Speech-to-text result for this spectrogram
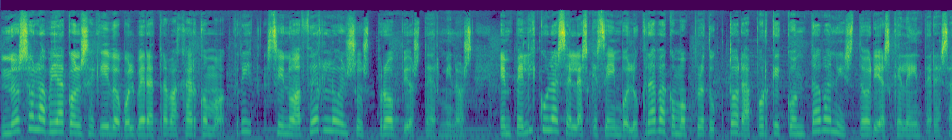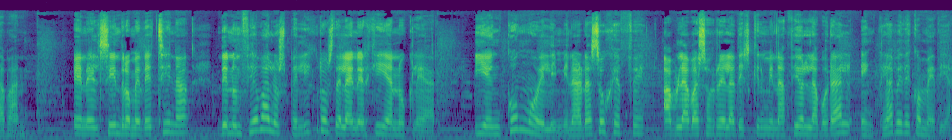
No solo había conseguido volver a trabajar como actriz, sino hacerlo en sus propios términos, en películas en las que se involucraba como productora porque contaban historias que le interesaban. En el síndrome de China denunciaba los peligros de la energía nuclear y en cómo eliminar a su jefe hablaba sobre la discriminación laboral en clave de comedia.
